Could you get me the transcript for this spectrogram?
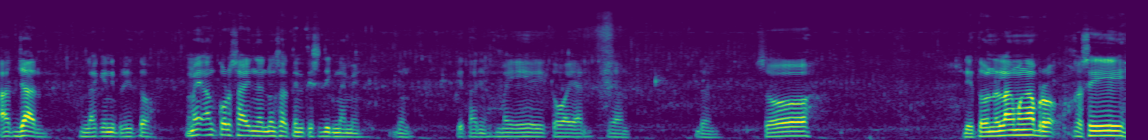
At dyan. Malaking deposito. May angkor sign na doon sa tinitisdig namin. Doon. Kita nyo. May kawayan. Yan. Doon. So, dito na lang mga bro. Kasi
